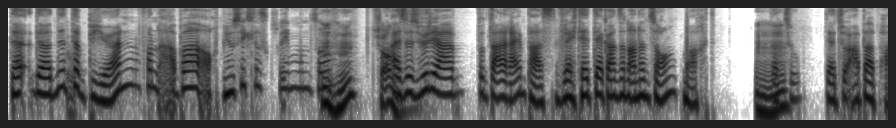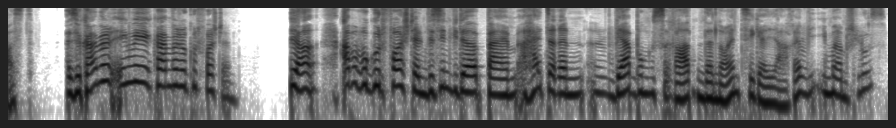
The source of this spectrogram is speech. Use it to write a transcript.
Da, da hat nicht der Björn von ABBA auch Musicals geschrieben und so. mhm, schon. Also es würde ja total reinpassen. Vielleicht hätte er ganz einen anderen Song gemacht mhm. dazu, der zu ABBA passt. Also kann ich mir irgendwie kann ich mir das gut vorstellen. Ja, aber wo gut vorstellen, wir sind wieder beim heiteren Werbungsraten der 90er Jahre, wie immer am Schluss.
